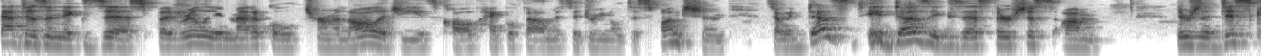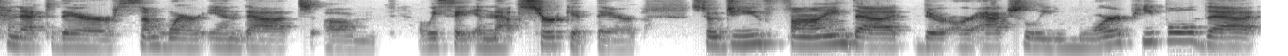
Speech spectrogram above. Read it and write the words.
that doesn't exist. But really, in medical terminology, it's called hypothalamus adrenal dysfunction. So it does, it does exist. There's just, um, there's a disconnect there somewhere in that um, always say in that circuit there. So do you find that there are actually more people that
